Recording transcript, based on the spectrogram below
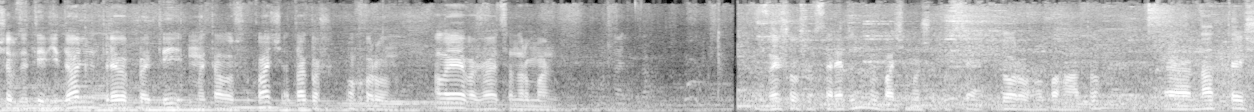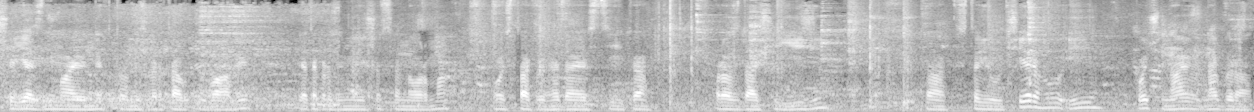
Щоб зайти в їдальню, треба пройти металошукач, а також охорону. Але я вважаю це нормально. Зайшовши всередину, ми бачимо, що тут все дорого багато. Е, На те, що я знімаю, ніхто не звертав уваги. Я так розумію, що це норма. Ось так виглядає стійка роздачі їжі. Так, стою у чергу і починаю набирати.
